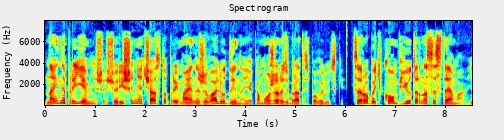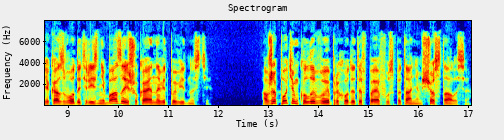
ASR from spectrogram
Найнеприємніше, що рішення часто приймає не жива людина, яка може розібратись по-велюдськи. Це робить комп'ютерна система, яка зводить різні бази і шукає невідповідності. А вже потім, коли ви приходите в ПФУ з питанням, що сталося,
